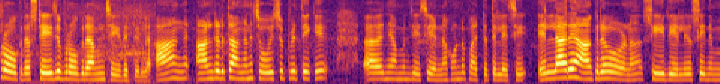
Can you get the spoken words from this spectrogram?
പ്രോഗ്രാം സ്റ്റേജ് പ്രോഗ്രാമും ചെയ്തിട്ടില്ല. ആ ആളുടെ അടുത്ത് അങ്ങനെ ചോദിച്ചപ്പോഴത്തേക്ക് ഞാൻ ചേച്ചി എന്നെ കൊണ്ട് പറ്റത്തില്ല ചേച്ചി. എല്ലാവരെയും ആഗ്രഹമാണ് സീരിയൽ സിനിമ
